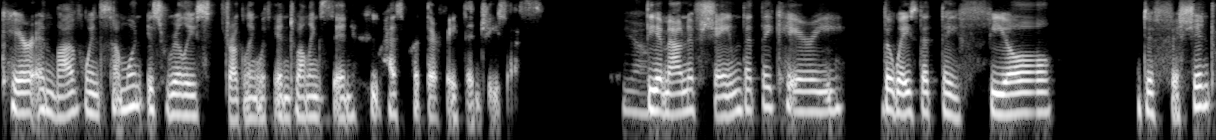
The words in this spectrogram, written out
care and love when someone is really struggling with indwelling sin who has put their faith in Jesus. Yeah. The amount of shame that they carry, the ways that they feel deficient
